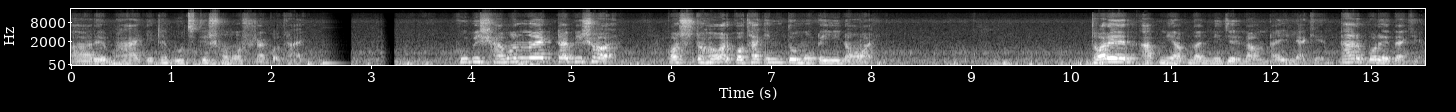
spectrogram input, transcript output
আরে ভাই, এটা বুঝতে সমস্যা কোথায়? খুবই সামান্য একটা বিষয়। কষ্ট হওয়ার কথা কিন্তু মোটেই নয়। ধরেন আপনি আপনার নিজের নামটাই লেখেন, তারপরে দেখেন।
